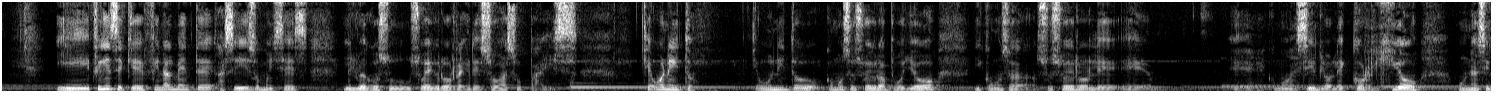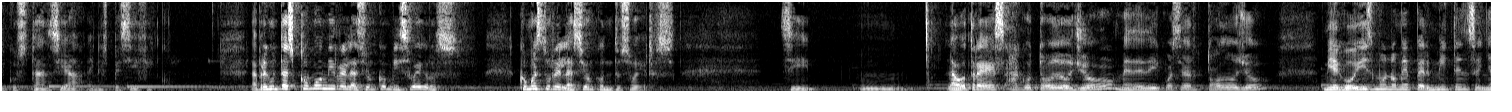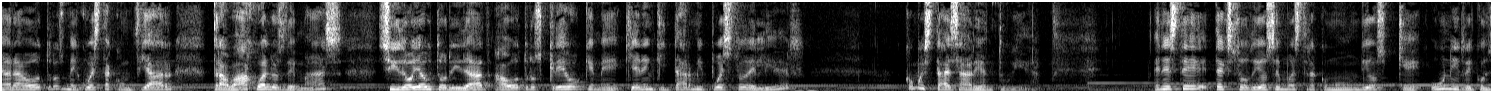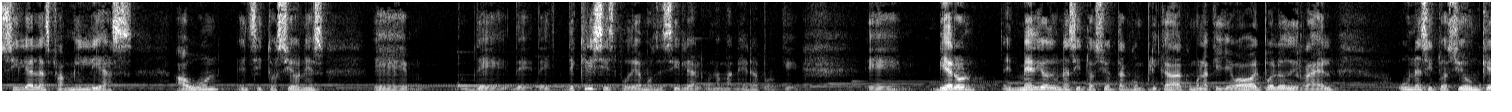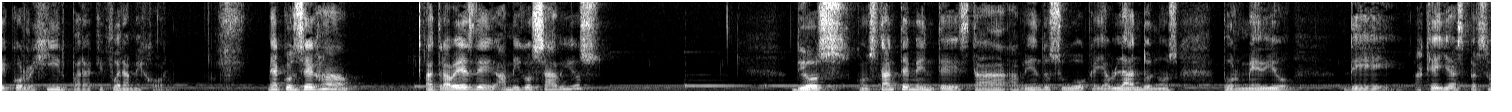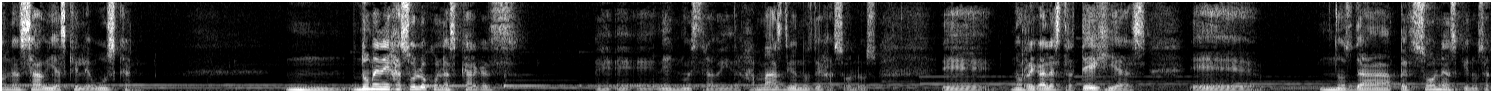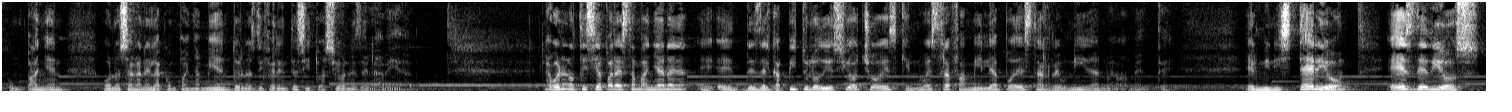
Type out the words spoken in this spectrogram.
Y fíjense que finalmente así hizo Moisés y luego su suegro regresó a su país. Qué bonito, qué bonito cómo su suegro apoyó y cómo su, suegro le, eh, eh, ¿cómo decirlo?, le corrigió una circunstancia en específico. La pregunta es, ¿cómo es mi relación con mis suegros? ¿Cómo es tu relación con tus suegros? ¿Sí? Mm, la otra es, hago todo yo, me dedico a hacer todo yo. Mi egoísmo no me permite enseñar a otros, me cuesta confiar trabajo a los demás. Si doy autoridad a otros, creo que me quieren quitar mi puesto de líder. ¿Cómo está esa área en tu vida? En este texto Dios se muestra como un Dios que une y reconcilia a las familias, aún en situaciones eh, de, crisis, podríamos decirle de alguna manera, porque eh, vieron en medio de una situación tan complicada como la que llevaba el pueblo de Israel, una situación que corregir para que fuera mejor. Me aconseja a través de amigos sabios, Dios constantemente está abriendo su boca y hablándonos por medio de aquellas personas sabias que le buscan. Mm, no me deja solo con las cargas eh, eh, en nuestra vida. Jamás Dios nos deja solos. Eh, nos regala estrategias, nos da personas que nos acompañen o nos hagan el acompañamiento en las diferentes situaciones de la vida. La buena noticia para esta mañana eh, eh, desde el capítulo 18 es que nuestra familia puede estar reunida nuevamente. El ministerio es de Dios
